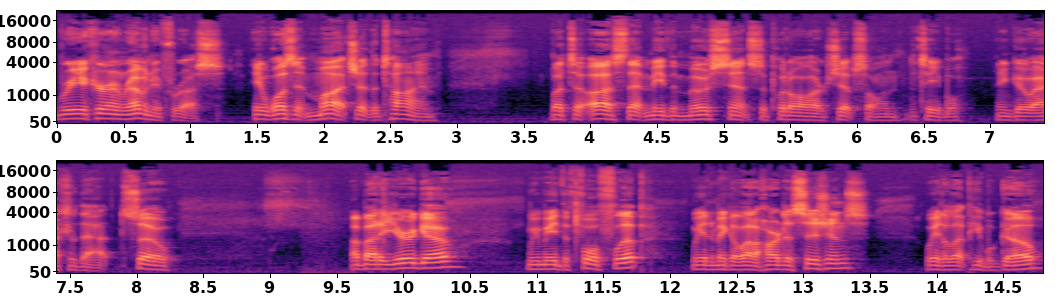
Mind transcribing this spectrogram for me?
reoccurring revenue for us. It wasn't much at the time, but to us that made the most sense to put all our chips on the table and go after that. So, about a year ago, we made the full flip. We had to make a lot of hard decisions. We had to let people go.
